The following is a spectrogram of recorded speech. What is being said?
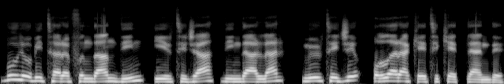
Bu lobi tarafından din, irtica, dindarlar, mürteci, olarak etiketlendi.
